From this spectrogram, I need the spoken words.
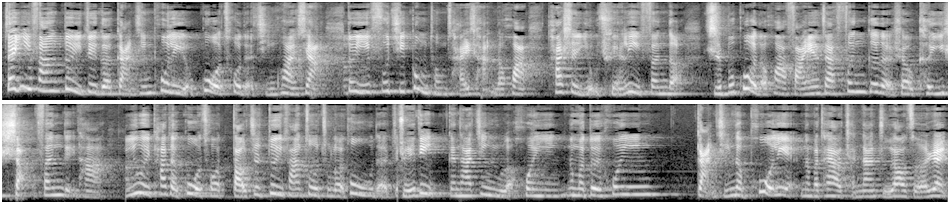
在一方对这个感情破裂有过错的情况下，对于夫妻共同财产的话，他是有权利分的。只不过的话，法院在分割的时候可以少分给他，因为他的过错导致对方做出了错误的决定，跟他进入了婚姻，那么对婚姻感情的破裂，那么他要承担主要责任。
